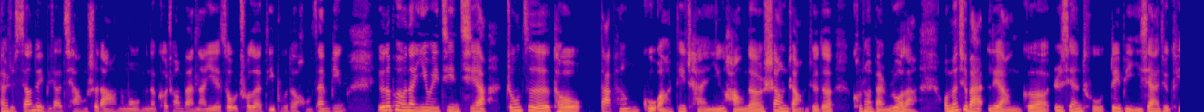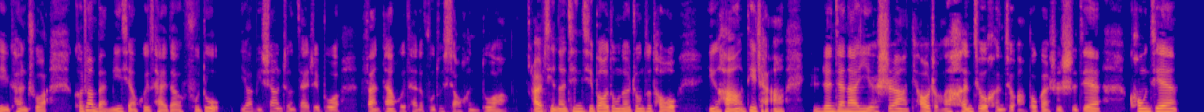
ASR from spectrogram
还是相对比较强势的啊。那么我们的科创板呢也走出了底部的红三兵。有的朋友呢，因为近期啊中字头大盘股啊、地产、银行的上涨，觉得科创板弱了。我们去把两个日线图对比一下，就可以看出啊，科创板明显回踩的幅度。要比上证在这波反弹回踩的幅度小很多啊，而且呢，近期暴动的中字头、银行、地产啊，人家呢也是啊调整了很久很久啊，不管是时间、空间，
